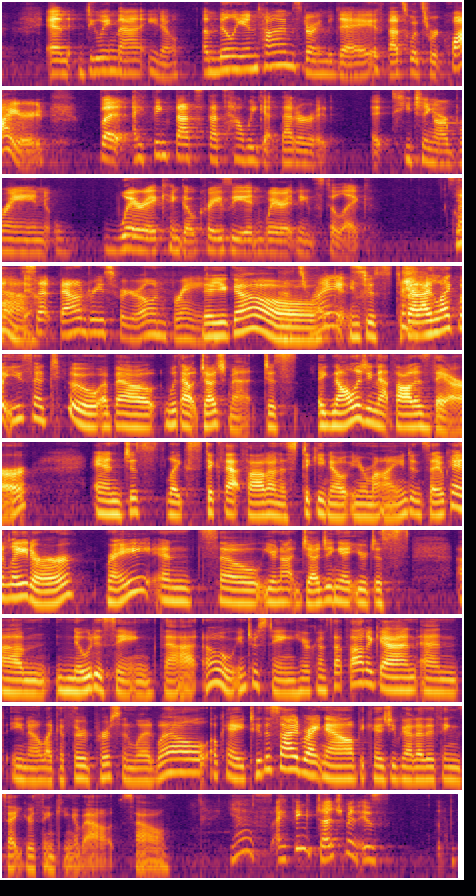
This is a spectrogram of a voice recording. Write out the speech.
And doing that, you know, a million times during the day if that's what's required. But I think that's that's how we get better at, at teaching our brain where it can go crazy and where it needs to like calm Yeah. down. Set boundaries for your own brain. There you go. That's right. And just, but I like what you said too about without judgment, just acknowledging that thought is there and just like stick that thought on a sticky note in your mind and say, okay, later, right? And so you're not judging it, you're just um, noticing that, oh, interesting, here comes that thought again. And, you know, like a third person would, well, okay, to the side right now because you've got other things that you're thinking about. So, Yes, I think judgment is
